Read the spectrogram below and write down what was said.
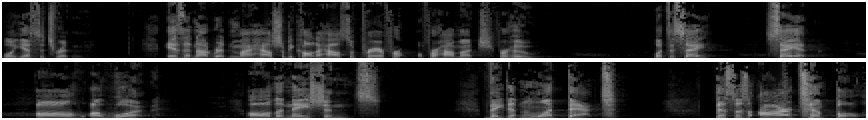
Well, yes, it's written. Is it not written, My house shall be called a house of prayer for, for how much? For who? What's it say? Say it. All of what? All the nations. They didn't want that. This is our temple.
